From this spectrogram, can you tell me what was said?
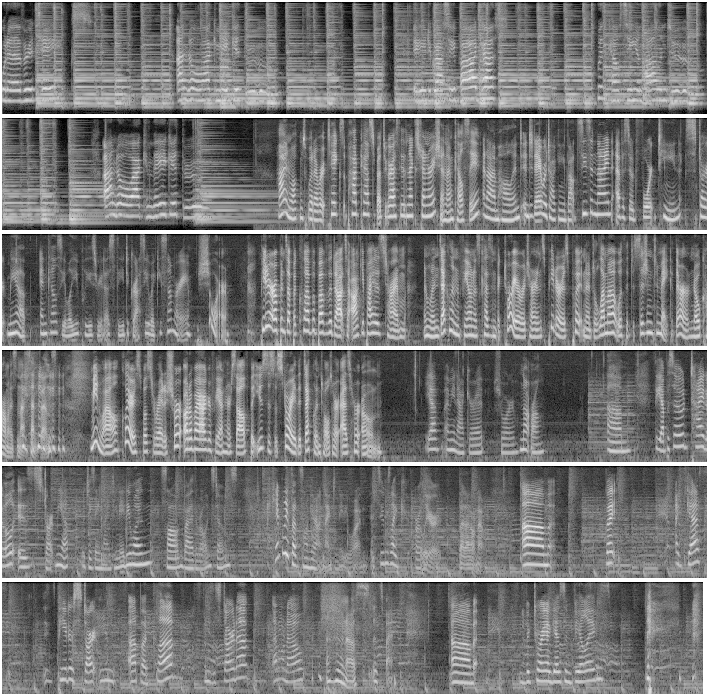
whatever it takes. I know I can make it through. A Degrassi podcast with Kelsey and Holland too. I know I can make it through. Hi, and welcome to Whatever It Takes, a podcast about Degrassi the Next Generation. I'm Kelsey. And I'm Holland, and today we're talking about season 9, episode 14, Start Me Up. And Kelsey, will you please read us the Degrassi Wiki summary? Sure. Peter opens up a club above the dot to occupy his time, and when Declan and Fiona's cousin Victoria returns, Peter is put in a dilemma with a decision to make. There are no commas in that sentence. Meanwhile, Clare is supposed to write a short autobiography on herself, but uses a story that Declan told her as her own. Yeah, I mean, accurate, sure. Not wrong. Um, the episode title is Start Me Up, which is a 1981 song by the Rolling Stones. I can't believe that song came out in 1981. It seems like earlier, but I don't know. Um, but I guess it's Peter starting up a club. He's a startup. I don't know. Who knows? It's fine. Um, Victoria gives him feelings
